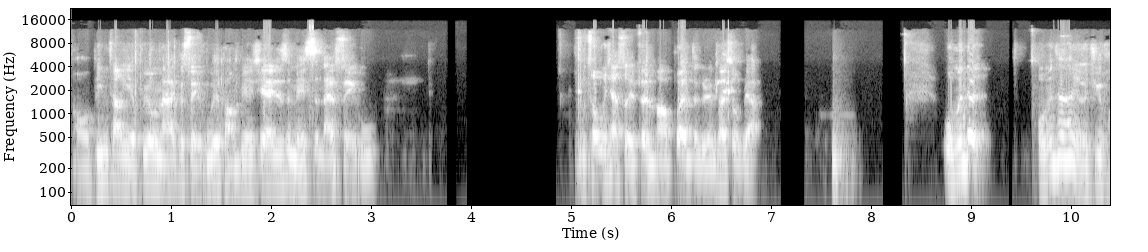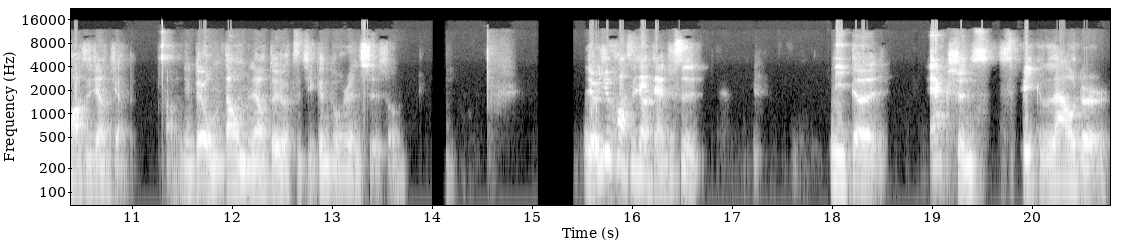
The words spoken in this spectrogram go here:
哦，平常也不用拿一个水壶在旁边，现在就是没事拿个水壶补充一下水分哈，不然整个人快受不了。我们的我们常常有一句话是这样讲的。啊，你对我们，当我们要对有自己更多认识的时候，有一句话是这样讲，就是你的 actions speak louder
